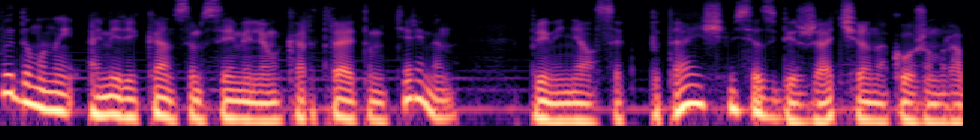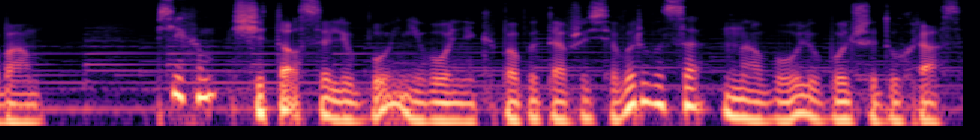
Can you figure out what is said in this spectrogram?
Выдуманный американцем Сэмюэлем Картрайтом термин применялся к пытающимся сбежать чернокожим рабам. Психом считался любой невольник, попытавшийся вырваться на волю больше двух раз.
